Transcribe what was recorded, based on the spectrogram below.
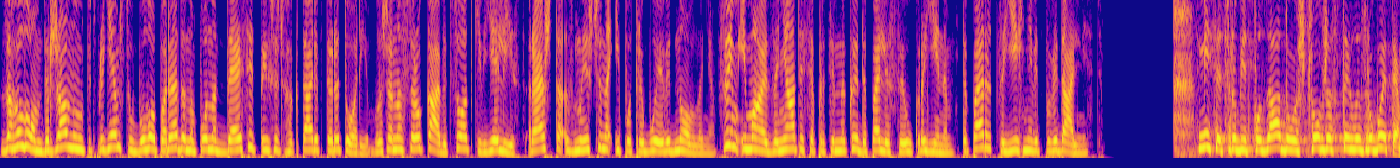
Загалом державному підприємству було передано понад 10 тисяч гектарів території. Лише на 40% є ліс. Решта знищена і потребує відновлення. Цим і мають зайнятися працівники ДП «Ліси України. Тепер це їхня відповідальність. Місяць робіт позаду. Що вже встигли зробити?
